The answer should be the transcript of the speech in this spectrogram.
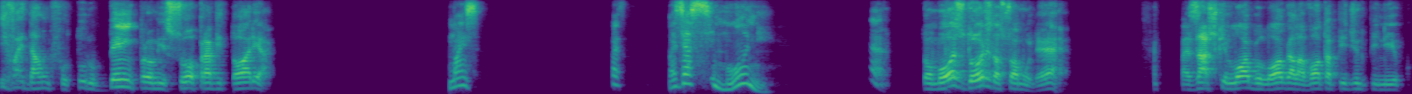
E vai dar um futuro bem promissor para a Vitória. Mas. Mas, mas é a Simone? É, tomou as dores da sua mulher. Mas acho que logo, logo ela volta pedindo pinico.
